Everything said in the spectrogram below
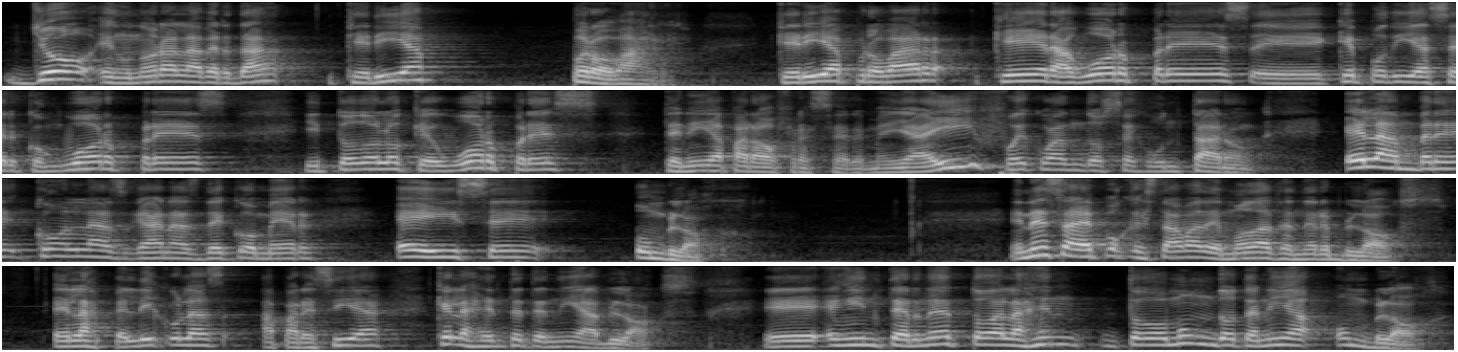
Yo, en honor a la verdad, quería probar. Quería probar qué era WordPress, eh, qué podía hacer con WordPress y todo lo que WordPress tenía para ofrecerme. Y ahí fue cuando se juntaron el hambre con las ganas de comer e hice un blog. En esa época estaba de moda tener blogs. En las películas aparecía que la gente tenía blogs. Eh, en internet toda la gente, todo mundo tenía un blog.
